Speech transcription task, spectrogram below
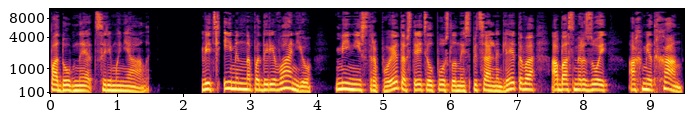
подобные церемониалы. Ведь именно под Ереванью министра-поэта встретил посланный специально для этого Аббас Мирзой Ахмед хан,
